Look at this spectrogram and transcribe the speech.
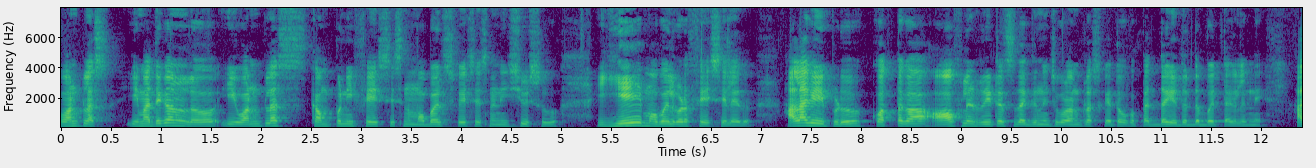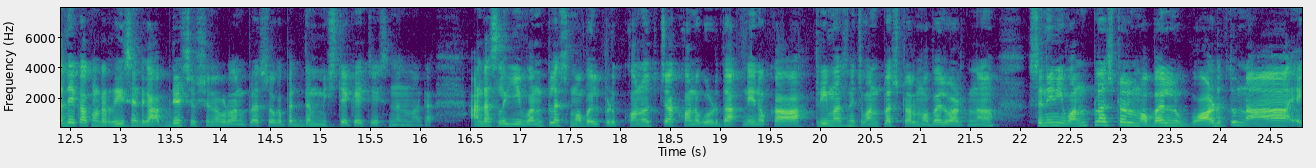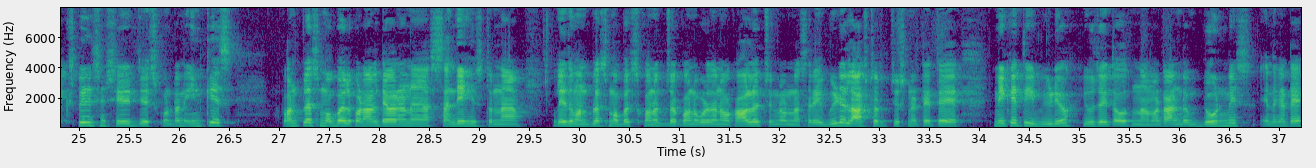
One plus ఈ మధ్యకాలంలో ఈ వన్ ప్లస్ కంపెనీ ఫేస్ చేసిన మొబైల్స్ ఫేస్ చేసిన ఇష్యూస్ ఏ మొబైల్ కూడా ఫేస్ చేయలేదు. అలాగే ఇప్పుడు కొత్తగా ఆఫ్లైన్ రీటైల్స్ దగ్గర నుంచి కూడా వన్ ప్లస్కి అయితే ఒక పెద్ద ఎదురు దెబ్బ తగిలింది. అదే కాకుండా రీసెంట్గా అప్డేట్స్ విషయంలో కూడా వన్ ప్లస్ ఒక పెద్ద మిస్టేక్ అయితే చేసిందనమాట అండ్ అసలు ఈ వన్ ప్లస్ మొబైల్ ఇప్పుడు కొనొచ్చా కొనకూడదా? నేను ఒక త్రీ మంత్స్ నుంచి వన్ ప్లస్ ట్వెల్వ్ మొబైల్ వాడుతున్నాను. సో నేను ఈ వన్ ప్లస్ ట్వెల్వ్ మొబైల్ను వాడుతూ నా ఎక్స్పీరియన్స్ని షేర్ చేసుకుంటాను. In case one plus mobile కొనాలంటే ఎవరైనా సందేహిస్తున్నా లేదు వన్ ప్లస్ మొబైల్స్ కొనొచ్చా కొనకూడదని ఒక ఆలోచన ఉన్నా సరే వీడియో లాస్ట్ వరకు చూసినట్టయితే మీకైతే ఈ వీడియో యూజ్ అయితే అవుతుంది అనమాట అండ్ డోంట్ మిస్ ఎందుకంటే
